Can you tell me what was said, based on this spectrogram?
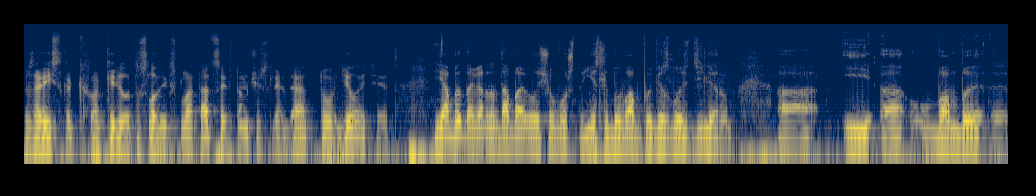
зависит, как Кирилл, от условий эксплуатации в том числе, да, то делайте это. Я бы, наверное, добавил еще вот что. Если бы вам повезло с дилером, а, и а, вам бы э,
